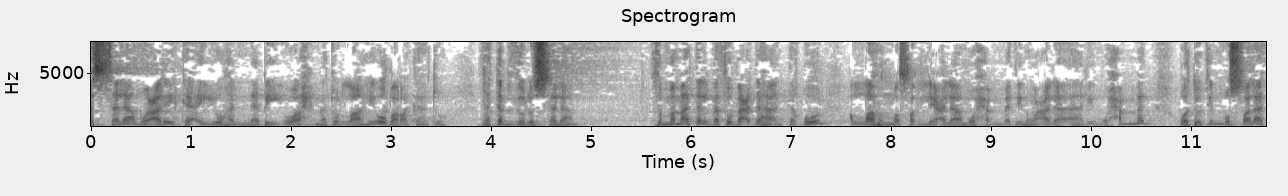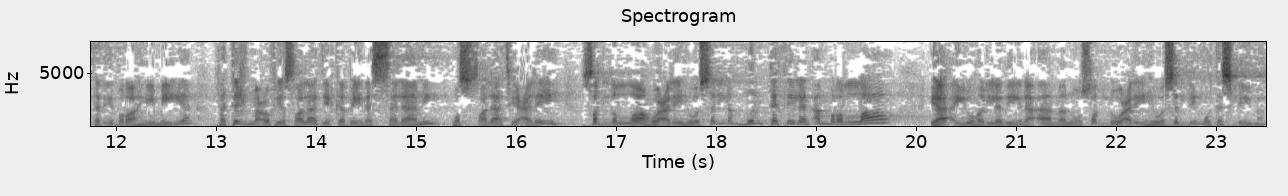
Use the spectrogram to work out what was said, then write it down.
السلام عليك أيها النبي ورحمة الله وبركاته فتبذل السلام. ثم ما تلبث بعدها أن تقول اللهم صل على محمد وعلى آل محمد وتتم الصلاة الإبراهيمية فتجمع في صلاتك بين السلام والصلاة عليه صلى الله عليه وسلم ممتثلا أمر الله يا أيها الذين آمنوا صلوا عليه وسلموا تسليما.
